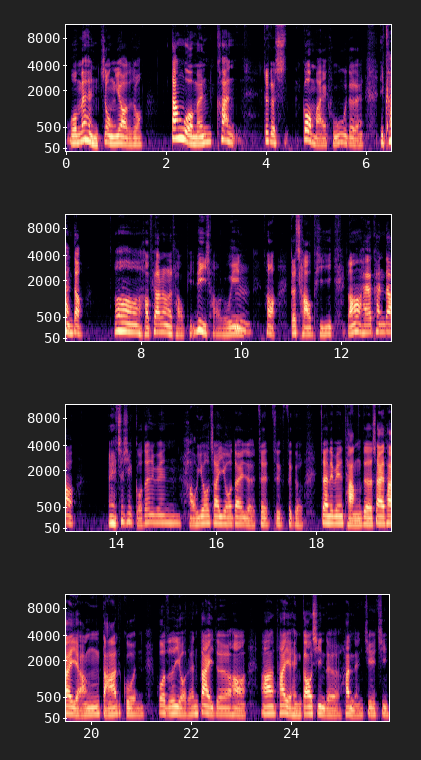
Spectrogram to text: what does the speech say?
我们很重要的说，当我们看这个是购买服务的人，一看到哦，好漂亮的草皮，绿草如茵。好的草皮，然后还要看到，哎，这些狗在那边好悠哉悠哉的，这这这个在那边躺着晒太阳、打滚，或者是有人带着哈啊，它也很高兴的和人接近。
